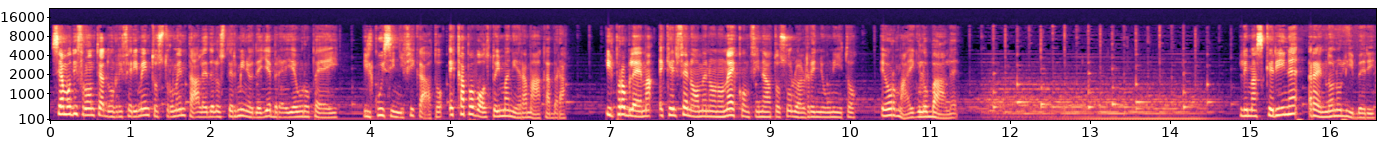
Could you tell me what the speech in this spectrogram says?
siamo di fronte ad un riferimento strumentale dello sterminio degli ebrei europei, il cui significato è capovolto in maniera macabra. Il problema è che il fenomeno non è confinato solo al Regno Unito, è ormai globale. Le mascherine rendono liberi.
